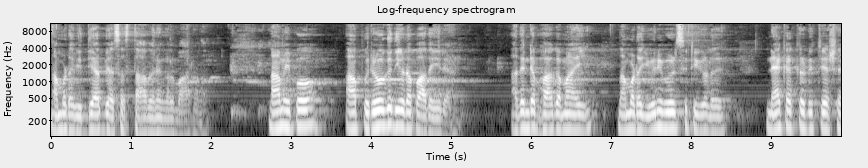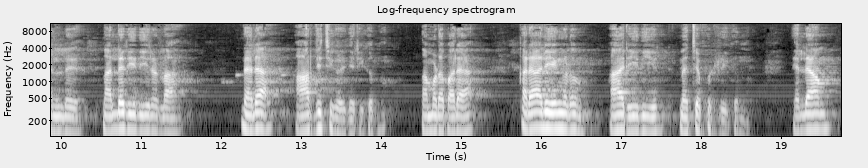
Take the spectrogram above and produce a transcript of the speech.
നമ്മുടെ വിദ്യാഭ്യാസ സ്ഥാപനങ്ങൾ മാറണം. നാം ഇപ്പോൾ ആ പുരോഗതിയുടെ പാതയിലാണ്. അതിന്റെ ഭാഗമായി നമ്മുടെ യൂണിവേഴ്സിറ്റികൾ നാക് അക്രഡിറ്റേഷനിൽ നല്ല രീതിയിലുള്ള നില ആർജിച്ചു കഴിഞ്ഞിരിക്കുന്നു. നമ്മുടെ പല കലാലയങ്ങളും ആ രീതിയിൽ മെച്ചപ്പെട്ടിരിക്കുന്നു. എല്ലാം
